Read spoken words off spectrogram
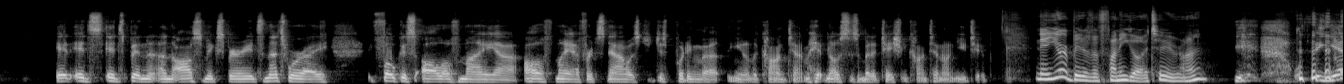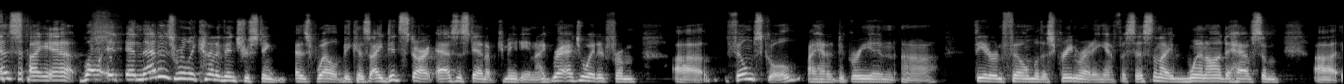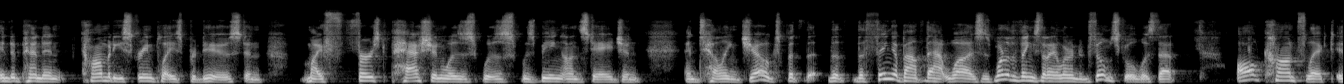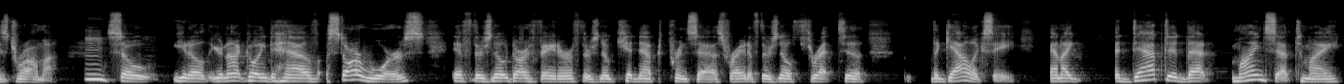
it, it's it's been an awesome experience, and that's where I focus all of my uh, all of my efforts now is to just putting the you know the content, hypnosis and meditation content on YouTube. Now you're a bit of a funny guy too, right? Yes, I am. Well, it, and that is really kind of interesting as well because I did start as a stand-up comedian. I graduated from uh, film school. I had a degree in uh, theater and film with a screenwriting emphasis. And I went on to have some uh, independent comedy screenplays produced. And my first passion was was was being on stage and and telling jokes. But the, the the thing about that was is one of the things that I learned in film school was that all conflict is drama. Mm. So, you know, you're not going to have Star Wars if there's no Darth Vader, if there's no kidnapped princess, right? If there's no threat to the galaxy. And I adapted that mindset to my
